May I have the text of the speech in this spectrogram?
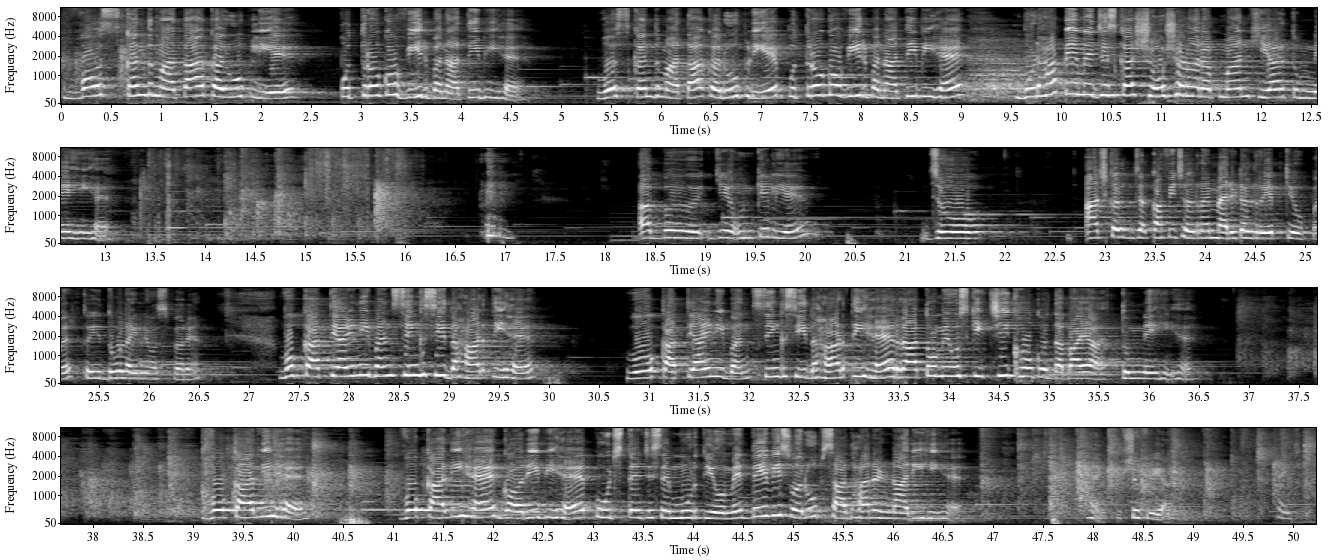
वो स्कंद माता का रूप लिए पुत्रों को वीर बनाती भी है। वो स्कंद माता का रूप लिए पुत्रों को वीर बनाती भी है। बुढ़ापे में जिसका शोषण और अपमान किया तुमने ही है। अब ये उनके लिए जो आजकल काफ़ी चल रहा है मैरिटल रेप के ऊपर तो ये दो लाइनें उस पर हैं। वो कात्यायनी बन सिंह सी दहाड़ती है। वो कात्यायनी बन सिंह सी दहाड़ती है। रातों में उसकी चीखों को दबाया तुमने ही है। वो काली है। वो काली है, गौरी भी है पूछते जिसे मूर्तियों में, देवी स्वरूप साधारण नारी ही है। थैंक यू शुक्रिया। Thank you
